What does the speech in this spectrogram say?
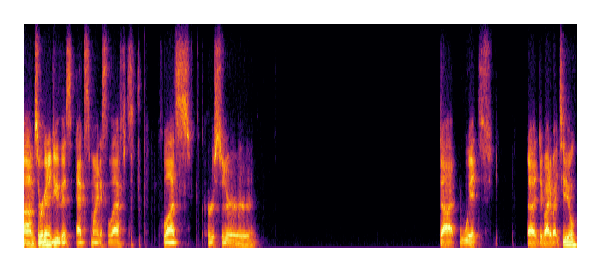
Um, so we're gonna do this x minus left plus cursor dot width uh, divided by two.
